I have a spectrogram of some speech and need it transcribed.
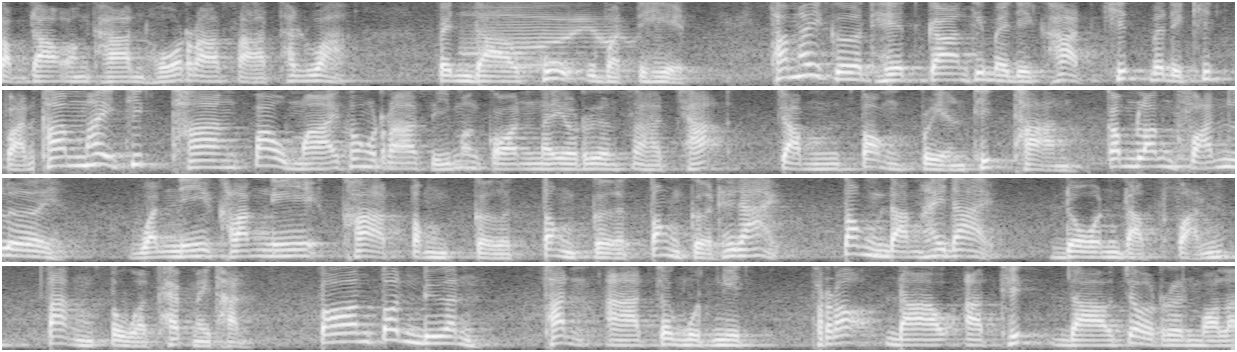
กับดาวอังคารโหราศาสตร์ท่านว่า เป็นดาวคู่อุบัติเหตุทำให้เกิดเหตุการณ์ที่ไม่ได้คาดคิดไม่ได้คิดฝันทำให้ทิศทางเป้าหมายของราศีมังกรในเรือนสหัชะจำต้องเปลี่ยนทิศทางกำลังฝันเลย วันนี้ครั้งนี้ข้าต้องเกิดต้องเกิดต้องเกิดให้ได้ ต้องดังให้ได้ โดนดับฝันตั้งตัวแทบไม่ทัน ตอนต้นเดือนท่านอาจจะหงุดหงิด เพราะดาวอาทิตย์ดาวเจ้าเรือนมร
